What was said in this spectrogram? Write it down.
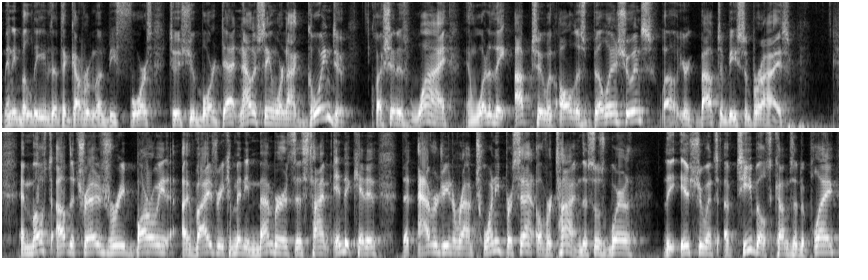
Many believe that the government would be forced to issue more debt. Now they're saying we're not going to. Question is why and what are they up to with all this bill issuance? Well, you're about to be surprised. And most of the Treasury Borrowing Advisory Committee members this time indicated that averaging around 20% over time. This was where the issuance of T-bills comes into play It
